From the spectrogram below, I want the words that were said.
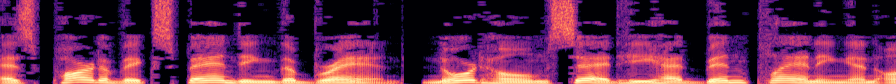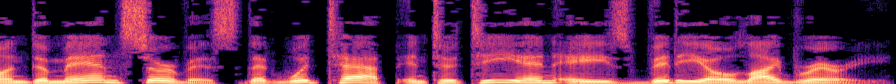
As part of expanding the brand, Nordholm said he had been planning an on-demand service that would tap into TNA's video library.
